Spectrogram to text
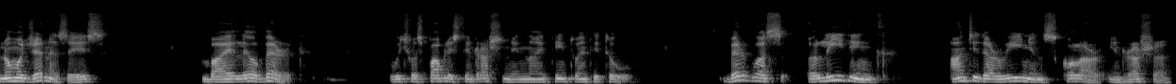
Nomogenesis by Leo Berg, which was published in Russian in 1922. Berg was a leading anti-Darwinian scholar in Russia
